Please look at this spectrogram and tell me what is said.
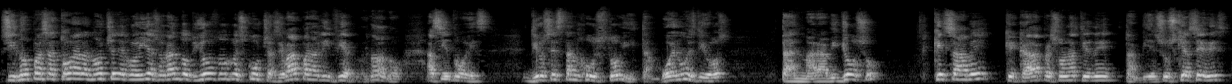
si no pasa toda la noche de rodillas orando, Dios no lo escucha, se va para el infierno. No, no, así no es. Dios es tan justo y tan bueno es Dios tan maravilloso que sabe que cada persona tiene también sus quehaceres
